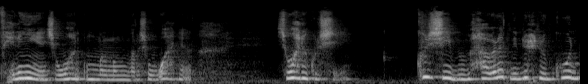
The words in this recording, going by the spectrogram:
فعليا شوهنا أم المنظر شوهنا شوهنا كل شيء. كل شيء بمحاولتنا إن إحنا نكون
